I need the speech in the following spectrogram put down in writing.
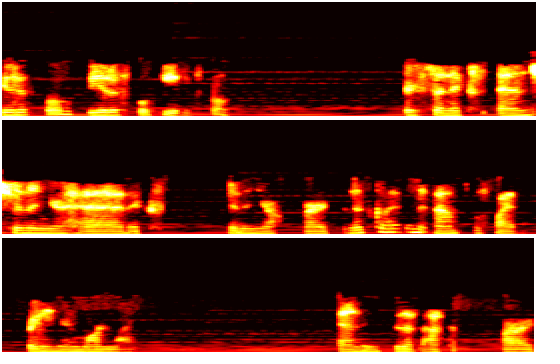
Beautiful, beautiful, beautiful. There's an expansion in your head, expansion in your heart. And let's go ahead and amplify that, bringing in more light. Expanding through the back of the heart,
